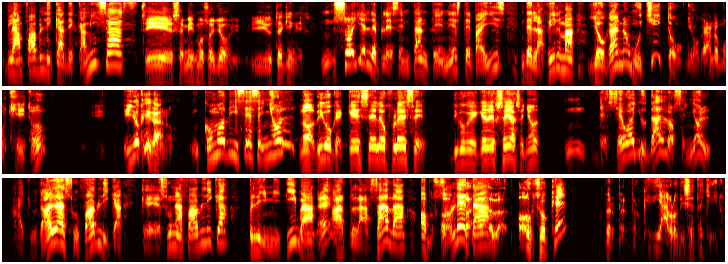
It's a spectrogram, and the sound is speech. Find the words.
gran fábrica de camisas. Sí, ese mismo soy yo. ¿Y usted quién es? Soy el representante en este país de la firma Yo Gano Muchito. ¿Yo gano muchito? ¿Y, yo qué gano? ¿Cómo dice, señor? No, digo que ¿qué se le ofrece? Digo que ¿qué desea, señor? Mm, Deseo ayudarlo, señor. Ayudar a su fábrica, que es una fábrica primitiva, ¿Eh? atrasada, obsoleta. ¿Oso qué? Pero, pero, pero, ¿qué diablo dice este chino?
